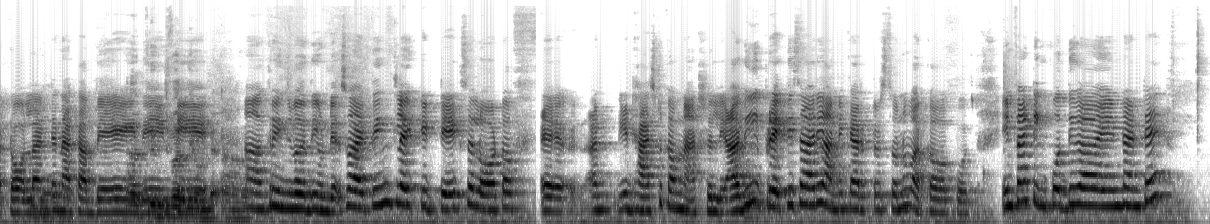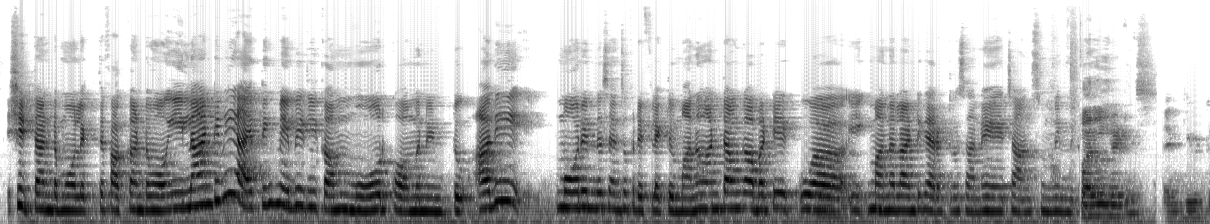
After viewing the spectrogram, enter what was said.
at all అంటే నాకు అబ్బే ఇదేంటి. క్రింజ్ వర్ది ఉండే so I think like it takes a lot of it has to come naturally అది ప్రతిసారి అన్ని క్యారెక్టర్స్తోనూ వర్క్ అవ్వకపోవచ్చు. ఇన్ఫ్యాక్ట్ ఇంకొద్దిగా ఏంటంటే షిట్ అంటమో లేకపోతే ఫక్ అంటమో ఇలాంటివి I think maybe it will come more common in to అది more in the sense of reflective మనం అంటాం కాబట్టి ఎక్కువ మన లాంటి క్యారెక్టర్స్ అనే ఛాన్స్ ఉండింది. Final ratings I'll give it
